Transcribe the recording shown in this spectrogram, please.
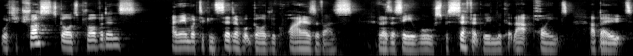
we're to trust God's providence, and then we're to consider what God requires of us. And as I say, we'll specifically look at that point about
